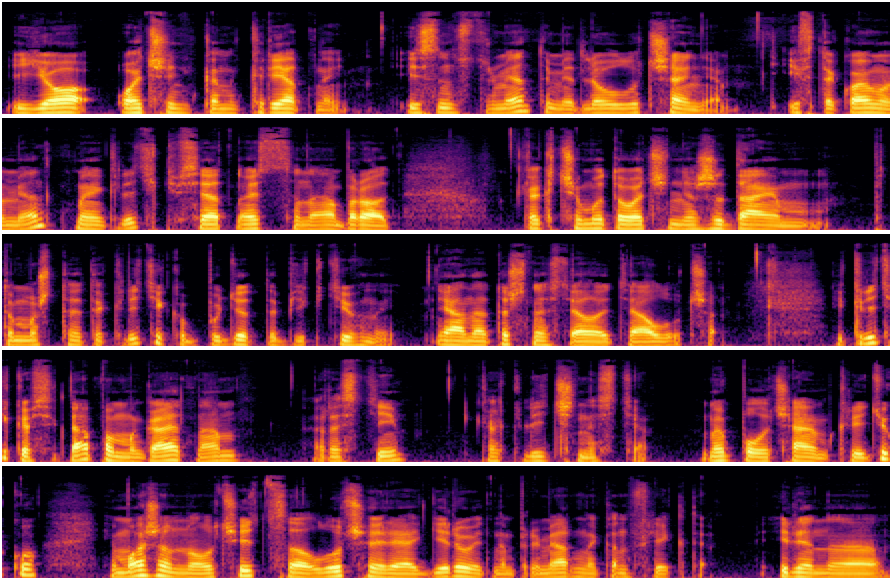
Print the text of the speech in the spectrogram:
ее очень конкретной и с инструментами для улучшения. И в такой момент к моей критике все относятся наоборот, как к чему-то очень ожидаемому потому что эта критика будет объективной, и она точно сделает тебя лучше. И критика всегда помогает нам расти как личности. Мы получаем критику и можем научиться лучше реагировать, например, на конфликты или на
